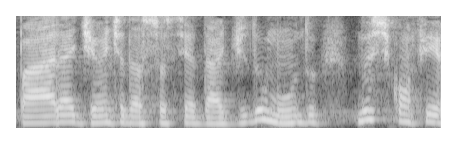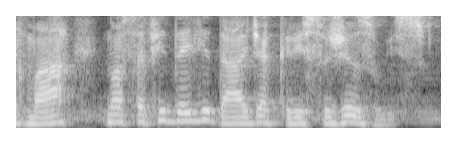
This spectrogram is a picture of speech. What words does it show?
para, diante da sociedade do mundo, nos confirmar nossa fidelidade a Cristo Jesus.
